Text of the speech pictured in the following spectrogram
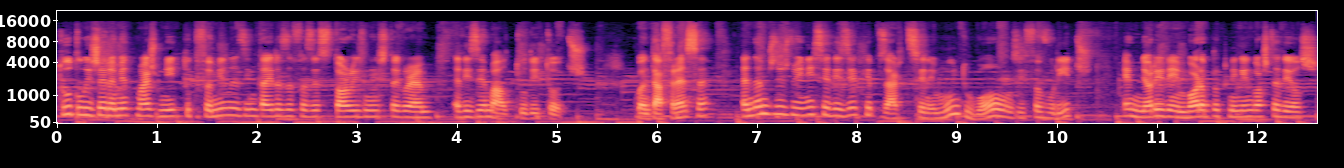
tudo ligeiramente mais bonito do que famílias inteiras a fazer stories no Instagram a dizer mal de tudo e todos. Quanto à França, andamos desde o início a dizer que apesar de serem muito bons e favoritos, é melhor irem embora porque ninguém gosta deles.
